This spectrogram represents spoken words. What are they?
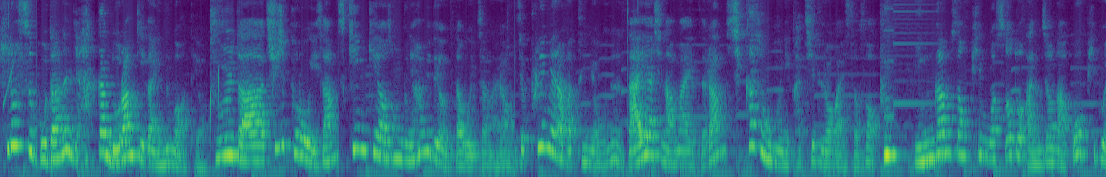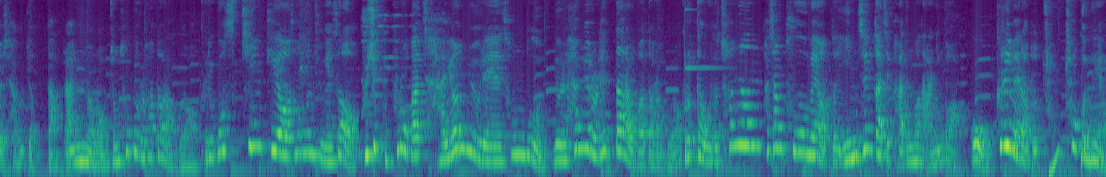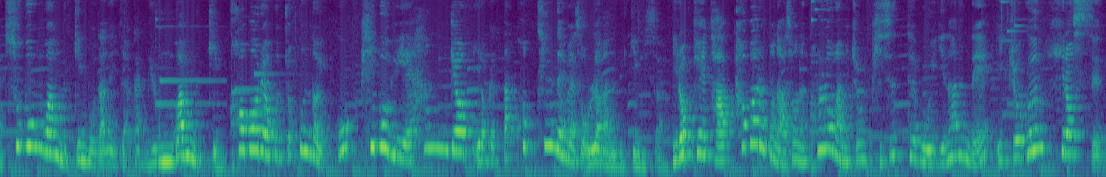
히로스보다는 약간 노란기가 있는 것 같아요. 둘 다 70% 이상 스킨케어 성분이 함유되어 있다고 했잖아요. 이제 프리메라 같은 경우는 나이아신 아마이드랑 시카 성분이 같이 들어가 있어서 극민감성 피부가 써도 안전하고 피부에 자극이 없다라는 걸 엄청 소구를 하더라고요. 그리고 스킨케어 성분 중에서 99%가 자연 유래 성분을 함유를 했다라고 하더라고요. 그렇다고 해서 천연 화장품의 어떤 인증까지 받은 건 아닌 것 같고 프리메라도 촉촉은 해요. 수분광 느낌보다는 약간 윤광 느낌. 커버력은 조금 더 있고 피부 위에 한 겹 이렇게 딱 코팅되면서 올라가는 느낌이 있어요. 이렇게 다 펴바르고 나서는 컬러감이 좀 비슷해 보이긴 하는데 이쪽은 히러스,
